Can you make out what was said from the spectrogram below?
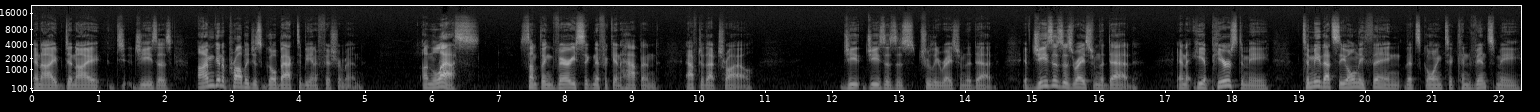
and I deny J- Jesus. I'm gonna probably just go back to being a fisherman, unless something very significant happened after that trial. Jesus is truly raised from the dead. If Jesus is raised from the dead, and he appears to me to me, that's the only thing that's going to convince me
